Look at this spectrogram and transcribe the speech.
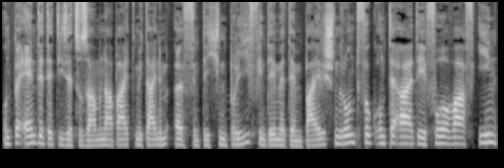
und beendete diese Zusammenarbeit mit einem öffentlichen Brief, in dem er dem Bayerischen Rundfunk und der ARD vorwarf, ihn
